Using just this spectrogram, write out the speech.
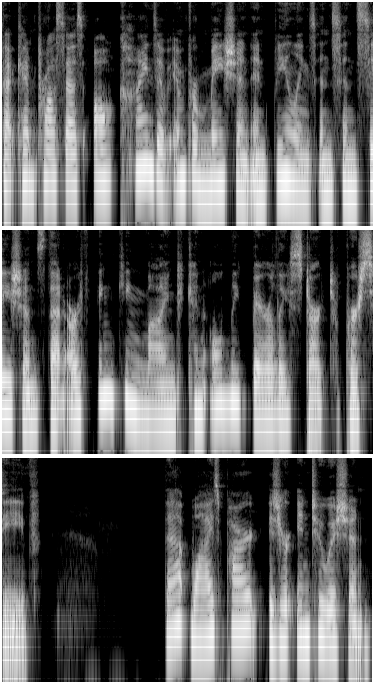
that can process all kinds of information and feelings and sensations that our thinking mind can only barely start to perceive. That wise part is your intuition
